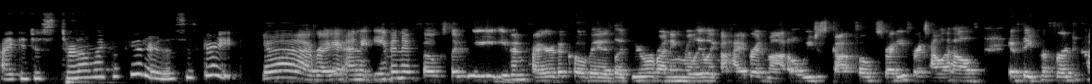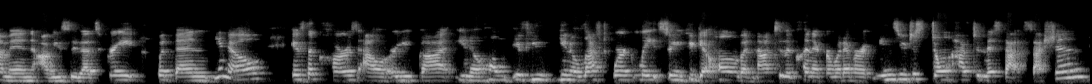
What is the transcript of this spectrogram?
I could just turn on my computer. This is great. Yeah, right. And even if folks like we, even prior to COVID, like we were running really like a hybrid model. We just got folks ready for telehealth. If they preferred to come in, obviously that's great. But then, you know, if the car's out or you got, you know, home, if you, you know, left work late so you could get home, but not to the clinic or whatever, it means you just don't have to miss that session.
